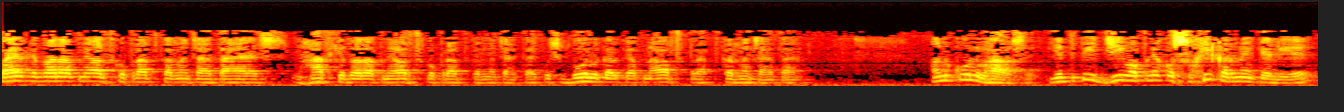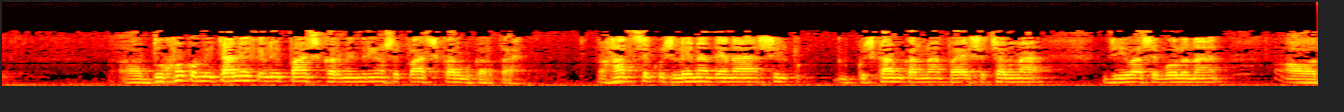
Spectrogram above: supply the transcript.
पैर के द्वारा अपने अर्थ को प्राप्त करना चाहता है, हाथ के द्वारा अपने अर्थ को प्राप्त करना चाहता है, कुछ बोल करके अपना अर्थ प्राप्त करना चाहता है। अनुकूल भाव से, यद्यपि जीव अपने को सुखी करने के लिए और दुखों को मिटाने के लिए पाँच कर्मेंद्रियों से पाँच कर्म करता है। तो हाथ से कुछ लेना देना, शिल्प कुछ काम करना, पैर से चलना, जीवा से बोलना और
